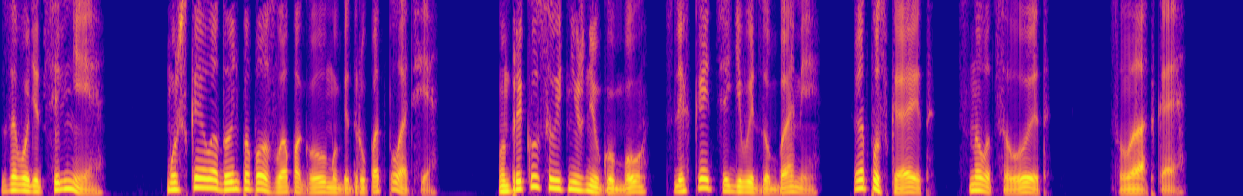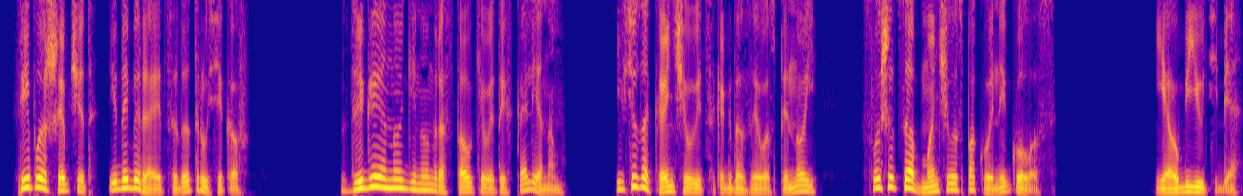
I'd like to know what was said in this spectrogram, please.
заводят сильнее. Мужская ладонь поползла по голому бедру под платье. Он прикусывает нижнюю губу, слегка оттягивает зубами, отпускает, снова целует. Сладкая. Хрипло шепчет и добирается до трусиков. Сдвигая ноги, но он расталкивает их коленом. И все заканчивается, когда за его спиной слышится обманчиво спокойный голос. «Я убью тебя».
